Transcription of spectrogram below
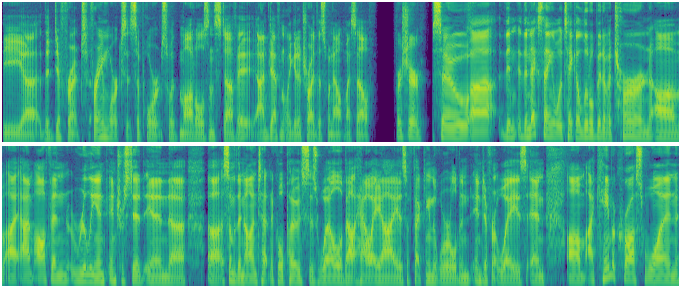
the uh, the different frameworks it supports with models and stuff, it, I'm definitely going to try this one out myself. For sure. So uh, the the next thing will take a little bit of a turn. Um, I, am often really in, interested in uh, uh, some of the non-technical posts as well about how AI is affecting the world in, in different ways. And um, I came across one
